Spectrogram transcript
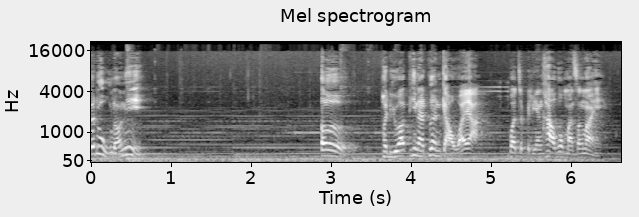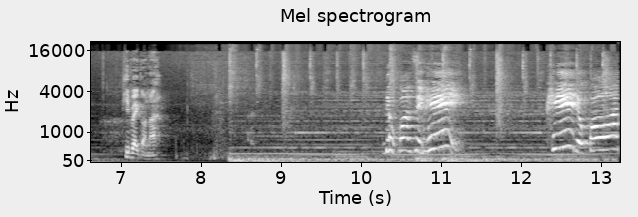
ก็ถูกแล้วนี่ เออ พอดีว่าพี่นัดเพื่อนเก่าไว้อะว่าจะไปเลี้ยงข้าวพวกมันสักหน่อย พี่ไปก่อนนะ เดี๋ยวก่อนสิพี่ พี่เดี๋ยวก่อน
